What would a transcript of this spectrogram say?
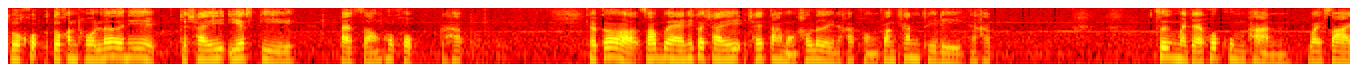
ตัวตัวคอนโทรลเลอร์นี่จะใช้ ESP 8266 นะครับ แล้วก็ซอฟต์แวร์นี่ก็ใช้ใช้ตามของเขาเลยนะครับ ของฟังก์ชัน 3D นะครับ ซึ่งมันจะควบคุมผ่าน Wi-Fi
